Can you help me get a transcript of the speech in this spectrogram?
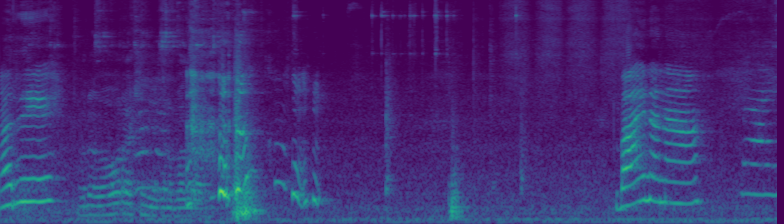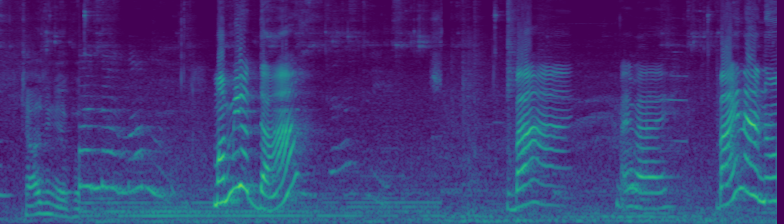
అరే. బాయ్ నానా ఛార్జింగ్ అయిపోతుంది. మమ్మీ వద్దా? బాయ్. Bye bye. బాయ్ నాను.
